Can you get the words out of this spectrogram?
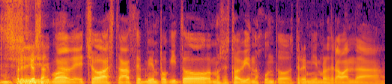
Sí, preciosa. bueno, de hecho, hasta hace bien poquito hemos estado viviendo juntos tres miembros de la banda.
